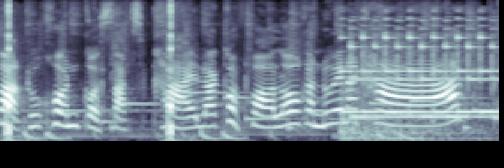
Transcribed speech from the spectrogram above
ฝากทุกคนกด subscribe และกด follow กันด้วยนะคะ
